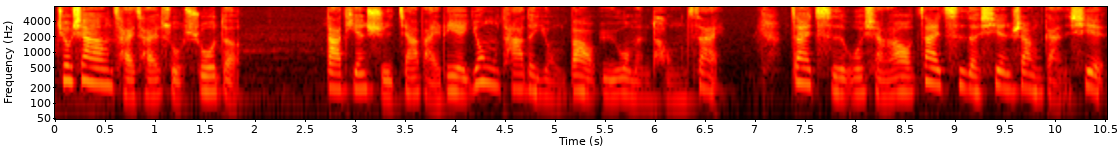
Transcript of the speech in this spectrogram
就像彩彩所说的，大天使加百列用他的拥抱与我们同在。在此，我想要再次的献上感谢，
